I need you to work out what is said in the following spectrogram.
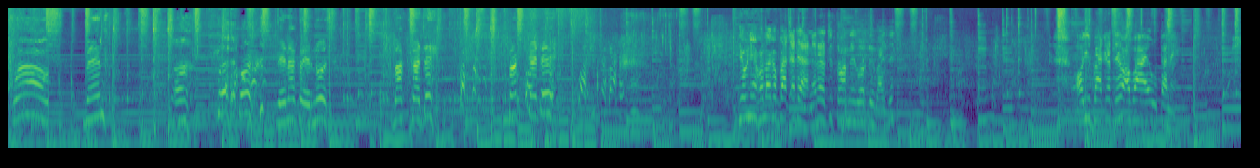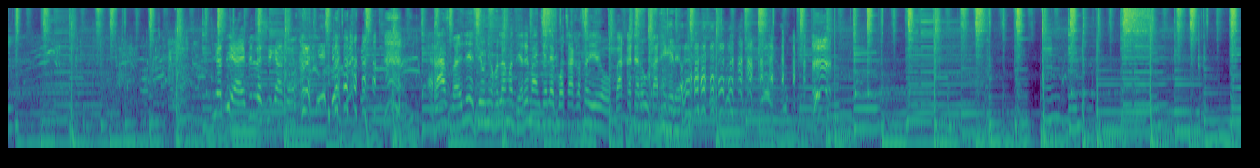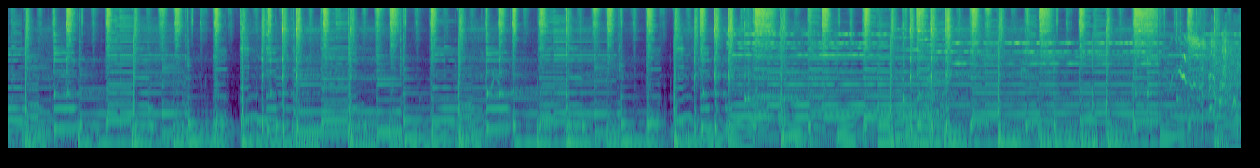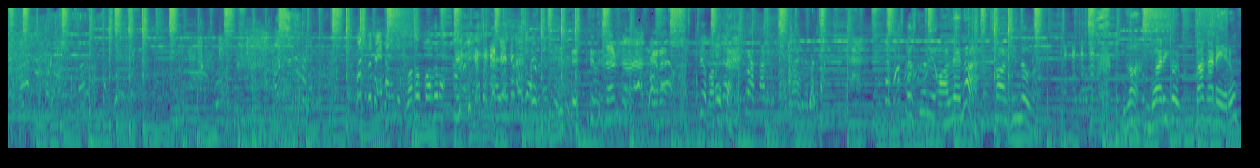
वा म्यान भेनाको हेर्नुहोस्। बाघ काटे। बाघ काटे। देउनिया खोलाको बाकाटे हानेर चाहिँ तर्ने गर्थ्यो भाइ चाहिँ अघि बाकाटे हो अब आयो उता नै सिकाएको राज भाइले देउनी खोलामा धेरै मान्छेलाई बचाएको छ यो बाघ काटेर उताने खेलेर। तारिक कस्तुरी हल्लेन सर्किन्छौ ल बुहारीको बाकाटे हेरौँ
